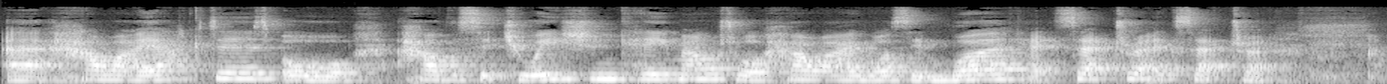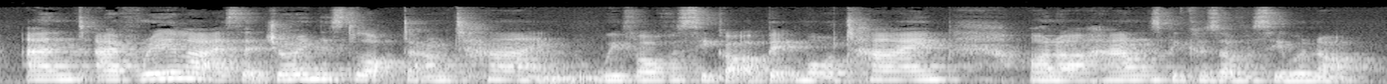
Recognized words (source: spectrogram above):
uh, how I acted or how the situation came out or how I was in work, etc., etc. And I've realised that during this lockdown time, we've obviously got a bit more time on our hands because obviously we're not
